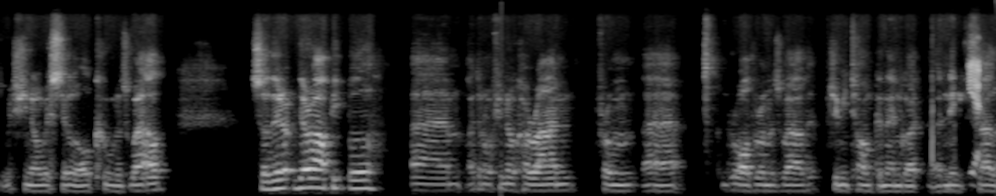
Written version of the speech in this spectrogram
which you know we're still all cool as well. So there there are people. Um, I don't know if you know Haran from uh, Rotherham as well. Jimmy Tonk, and then got uh, Nate Yeah.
